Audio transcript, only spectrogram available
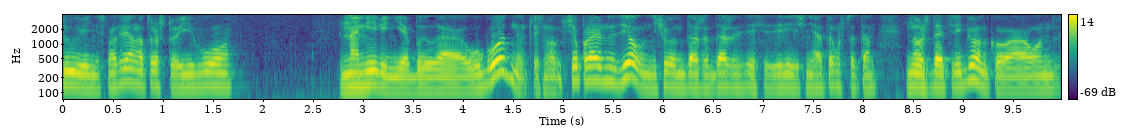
несмотря на то, что его намерение было угодным, то есть ну, он все правильно сделал, ничего, даже, даже здесь речь не о том, что там нож дать ребенку, а он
